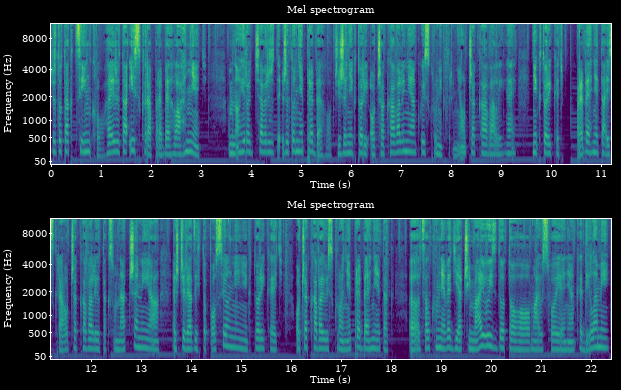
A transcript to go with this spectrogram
že to tak cinklo, hej, že tá iskra prebehla hneď. A mnohí rodičia veria, že, že to neprebehlo. Čiže niektorí očakávali nejakú iskru, niektorí neočakávali. Hej. Niektorí, keď prebehne tá iskra, očakávali ju, tak sú nadšení a ešte viac ich to posilní. Niektorí, keď očakávajú iskru a neprebehne, tak uh, celkom nevedia, či majú ísť do toho, majú svoje nejaké dilemy.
